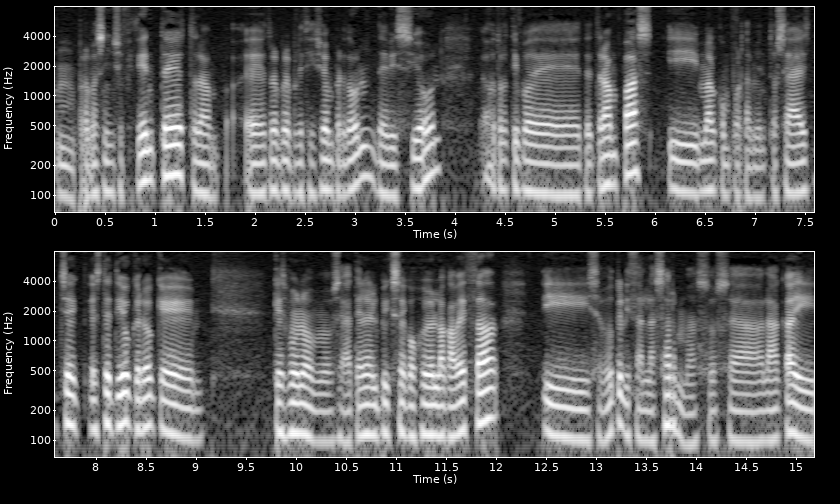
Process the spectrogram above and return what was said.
mm, pruebas insuficientes, trampa, eh, trampa, de precisión, perdón, de visión, otro tipo de, trampas y mal comportamiento. O sea, este, este tío creo que, que es bueno, o sea, tiene el pixel cogido en la cabeza y se va a utilizar las armas, o sea, la AK y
